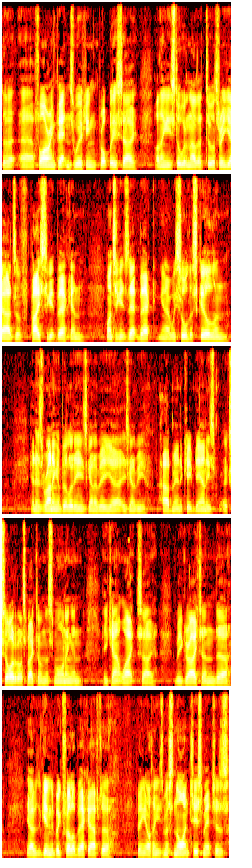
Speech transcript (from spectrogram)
the uh, firing pattern's working properly. So I think he's still got another two or three yards of pace to get back, and once he gets that back, you know, we saw the skill and and his running ability. He's going to be uh, he's going to be hard man to keep down. He's excited. I spoke to him this morning, and he can't wait. So it'll be great, and uh, you know, getting the big fella back after being I think he's missed nine Test matches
